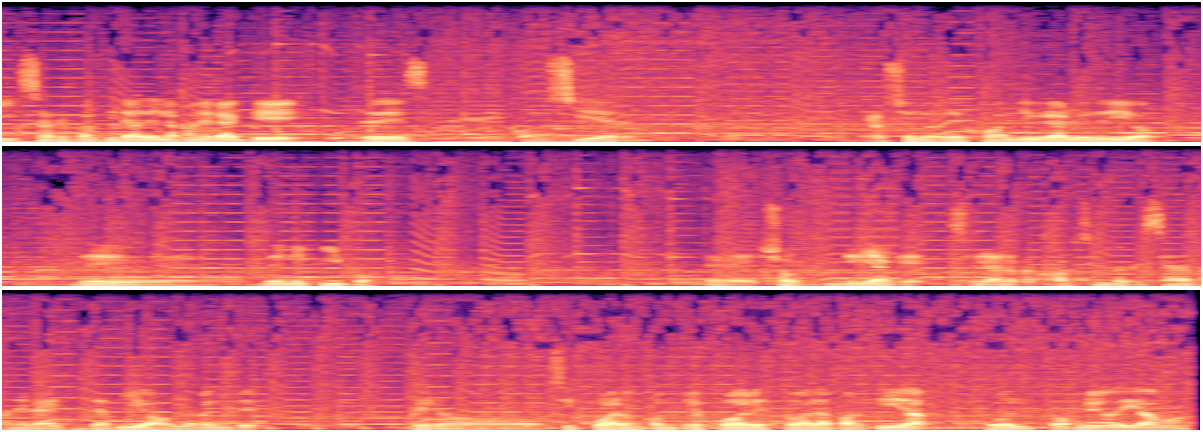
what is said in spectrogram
y se repartirá de la manera que ustedes eh, consideren. Se lo dejo al libre albedrío del equipo. Eh, yo diría que sería lo mejor siempre que sea de manera equitativa, obviamente. Pero si jugaron con tres jugadores toda la partida, todo el torneo, digamos,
